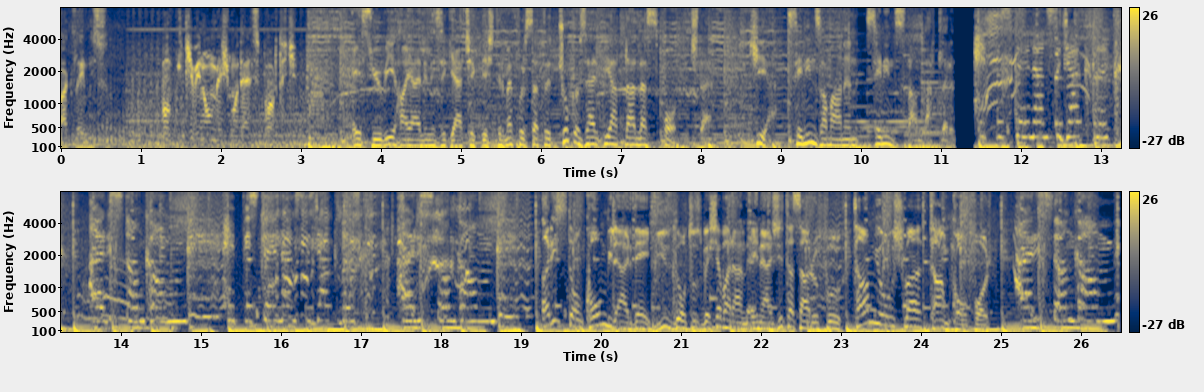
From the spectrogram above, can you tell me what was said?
Haklıymışsın. Bu 2015 model Sportage. SUV hayalinizi gerçekleştirme fırsatı çok özel fiyatlarla Sportage'da. Kia, senin zamanın, senin standartların. Hep istenen sıcaklık Ariston kombi Hep istenen sıcaklık Ariston kombi Ariston kombilerde %35'e varan enerji tasarrufu, tam yoğuşma, tam konfor. Ariston kombi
